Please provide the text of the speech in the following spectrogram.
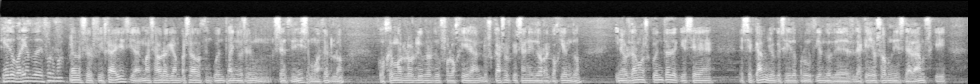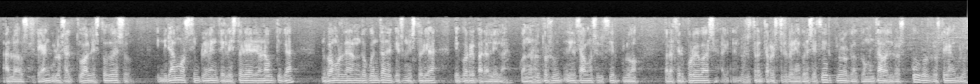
que ha ido variando de forma. Claro, si os fijáis, y además ahora que han pasado 50 años es sencillísimo hacerlo, cogemos los libros de ufología, los casos que se han ido recogiendo, y nos damos cuenta de que ese, ese cambio que se ha ido produciendo desde aquellos ovnis de Adamski a los triángulos actuales, todo eso, y miramos simplemente la historia aeronáutica, nos vamos dando cuenta de que es una historia que corre paralela. Cuando nosotros utilizábamos el círculo para hacer pruebas, eh, los extraterrestres venían con ese círculo, lo que comentaba de los puros, los triángulos,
